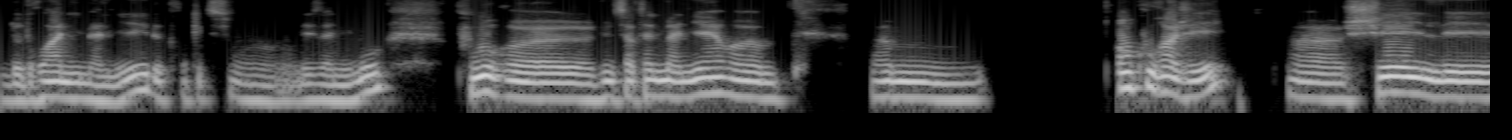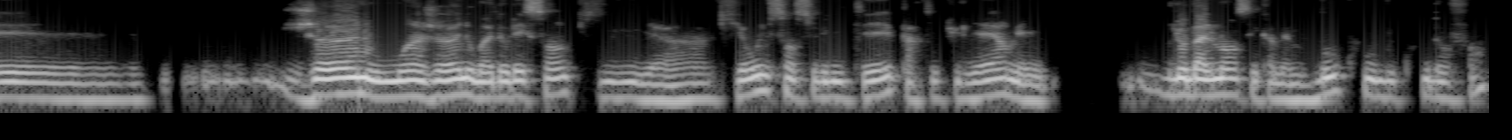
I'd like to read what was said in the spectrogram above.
de droit animalier, de protection des animaux, pour d'une certaine manière encourager euh, chez les jeunes ou moins jeunes ou adolescents qui, euh, qui ont une sensibilité particulière, mais globalement, c'est quand même beaucoup, beaucoup d'enfants,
